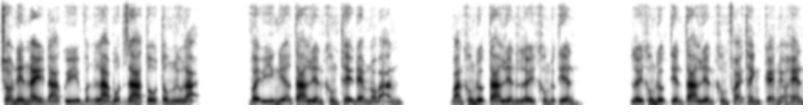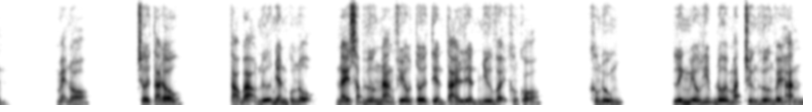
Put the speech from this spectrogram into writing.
Cho nên này đá quý vẫn là bột ra tổ tông lưu lại. Vậy ý nghĩa ta liền không thể đem nó bán. Bán không được ta liền lấy không được tiền. Lấy không được tiền ta liền không phải thành kẻ nghèo hèn. Mẹ nó. Trời ta đâu. Táo bạo nữ nhân cùng nộ, này sắp hướng nàng phiêu tới tiền tài liền như vậy không có. Không đúng. Linh miêu híp đôi mắt trừng hướng về hắn,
